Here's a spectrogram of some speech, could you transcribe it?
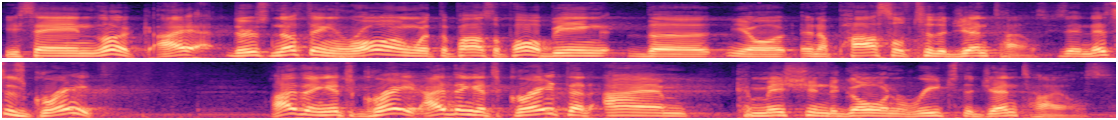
He's saying, look, I, there's nothing wrong with apostle Paul being the, you know, an apostle to the Gentiles. He's saying, this is great. I think it's great. I think it's great that I am commissioned to go and reach the Gentiles.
